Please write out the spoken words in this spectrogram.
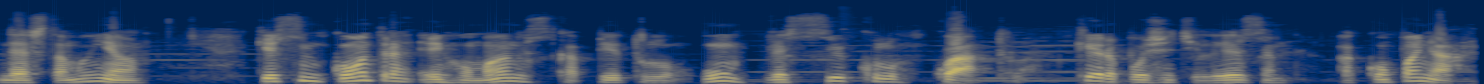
nesta manhã, que se encontra em Romanos capítulo 1, versículo 4. Queira, por gentileza, acompanhar.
